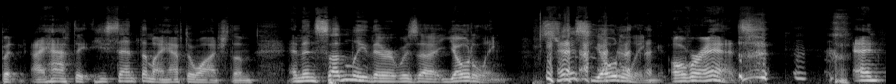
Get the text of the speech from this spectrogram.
but I have to. He sent them. I have to watch them. And then suddenly there was a yodeling, Swiss yodeling over ants. And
